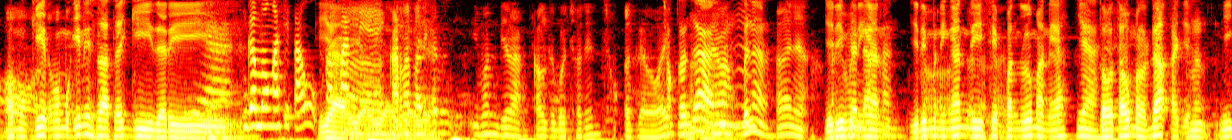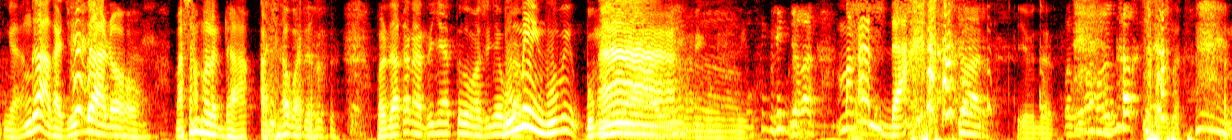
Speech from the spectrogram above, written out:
oh, mungkin oh mungkin ini strategi dari Iya. Nggak mau ngasih tahu Iya, kapan iya, deh. iya. Karena tadi kan Iman bilang kalau dibocorin sok gagal wae. sok gagal emang bener Makanya. jadi mendingan dadakan. jadi mendingan disimpan dulu man ya. Ya. Tahu-tahu meledak aja. Enggak enggak enggak juga dong masa meledak Asal pada meledak kan artinya tuh maksudnya booming booming Booming. nah ya, booming, booming, booming. Jangan meledak dar. Iya benar. Lagunya meledak. Kan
